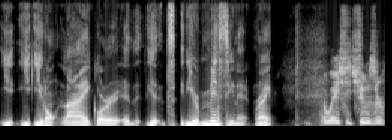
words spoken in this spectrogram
you you don't like or it- it's you're missing it, right? the way she chews her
